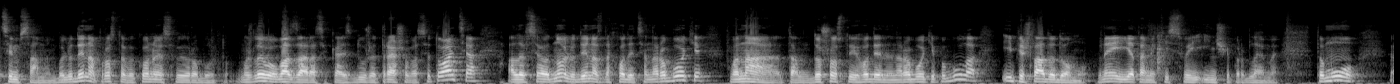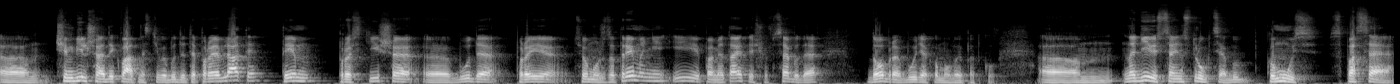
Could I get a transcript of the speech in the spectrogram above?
цим самим, бо людина просто виконує свою роботу. Можливо, у вас зараз якась дуже трешова ситуація, але все одно людина знаходиться на роботі, вона там до 6 години на роботі побула і пішла додому. В неї є там якісь свої інші проблеми. Тому е, чим більше адекватності ви будете проявляти, тим простіше е, буде при цьому ж затриманні, і пам'ятайте, що все буде добре в будь-якому випадку. Ем, надіюсь, ця інструкція комусь спасе,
